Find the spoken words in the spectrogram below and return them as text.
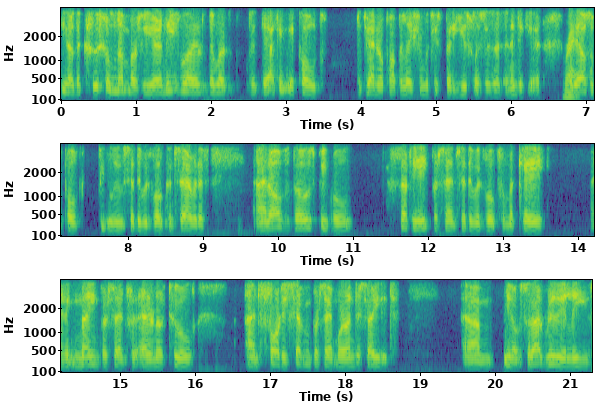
you know the crucial numbers here, and these were there were I think they polled the general population, which is pretty useless as an indicator. Right. But they also polled people who said they would vote Conservative, and of those people, 38% said they would vote for MacKay. I think 9% for Erin O'Toole, and 47% were undecided. Um, you know, so that really leaves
